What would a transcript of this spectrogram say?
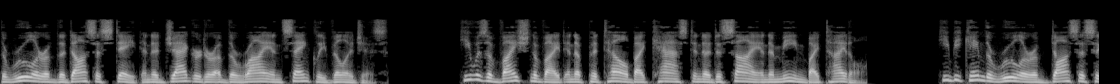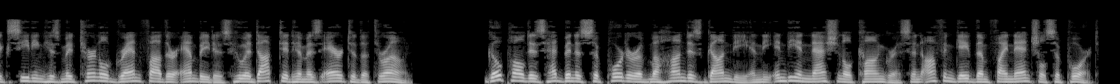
the ruler of the Dhasa state and a Jagirdar of the Rai and Sankli villages. He was a Vaishnavite and a Patel by caste and a Desai and Amin by title. He became the ruler of Dhasa succeeding his maternal grandfather Ambaidas who adopted him as heir to the throne. Gopaldas had been a supporter of Mohandas Gandhi and the Indian National Congress and often gave them financial support.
